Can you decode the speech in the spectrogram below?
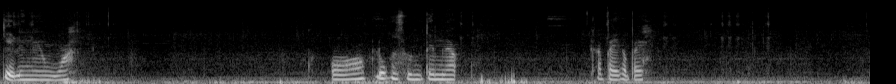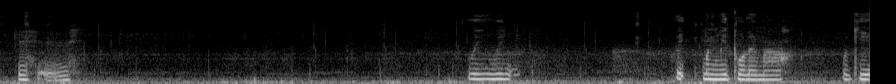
เก็บยังไงวะ อ๋อ ลูกกระสุนเต็มแล้วกลับไปกลับไป อือหือ วิ่งวิ่งเฮ้ยมันมีตัวอะไรมา เมื่อกี้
